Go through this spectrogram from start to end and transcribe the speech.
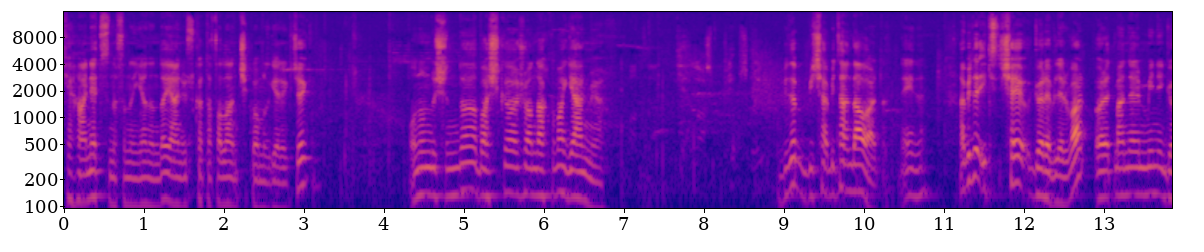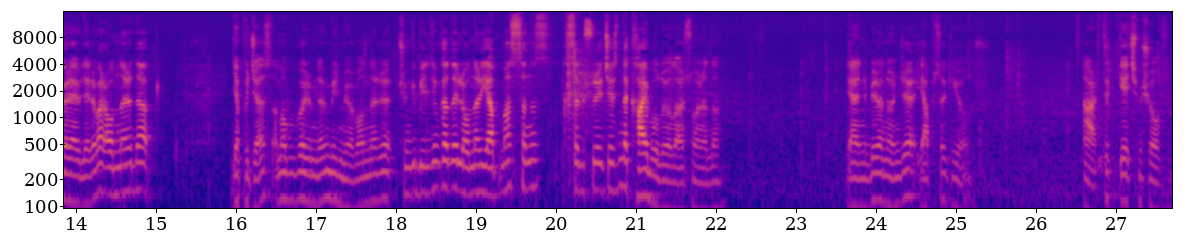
kehanet sınıfının yanında yani üst kata falan çıkmamız gerekecek. Onun dışında başka şu anda aklıma gelmiyor. Bir de bir, şey, bir tane daha vardı. Neydi? Ha bir de şey görevleri var. Öğretmenlerin mini görevleri var. Onları da yapacağız ama bu bölümde mi bilmiyorum. Onları çünkü bildiğim kadarıyla onları yapmazsanız kısa bir süre içerisinde kayboluyorlar sonradan. Yani bir an önce yapsak iyi olur. Artık geçmiş olsun.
